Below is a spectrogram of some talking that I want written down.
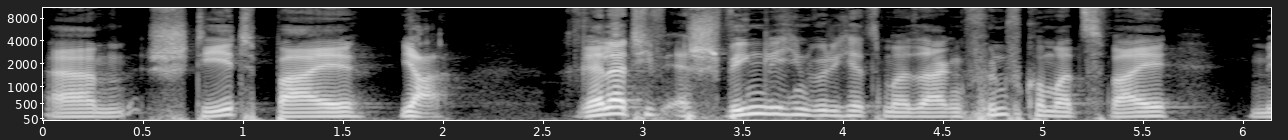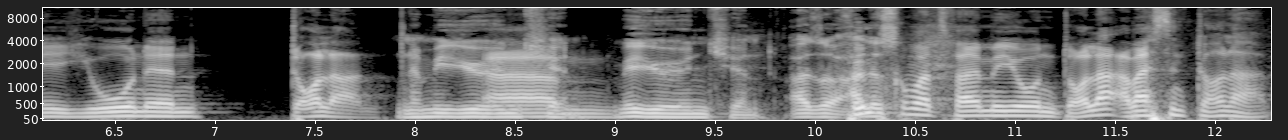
ähm, steht bei, ja, relativ erschwinglichen, würde ich jetzt mal sagen, 5,2 Millionen Dollar. Na, Millionchen, ähm, Millionchen. Also 5,2 Millionen Dollar, aber es sind Dollar,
